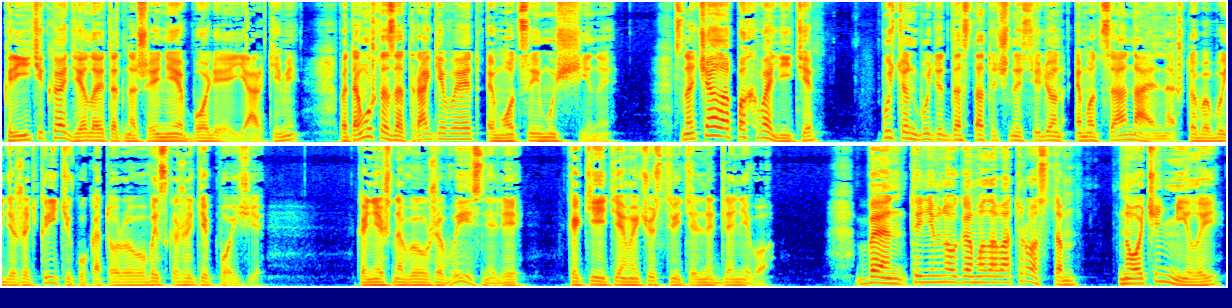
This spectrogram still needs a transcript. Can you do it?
Критика делает отношения более яркими, потому что затрагивает эмоции мужчины. Сначала похвалите. Пусть он будет достаточно силен эмоционально, чтобы выдержать критику, которую вы выскажете позже. Конечно, вы уже выяснили, какие темы чувствительны для него. «Бен, ты немного маловат ростом, но очень милый.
